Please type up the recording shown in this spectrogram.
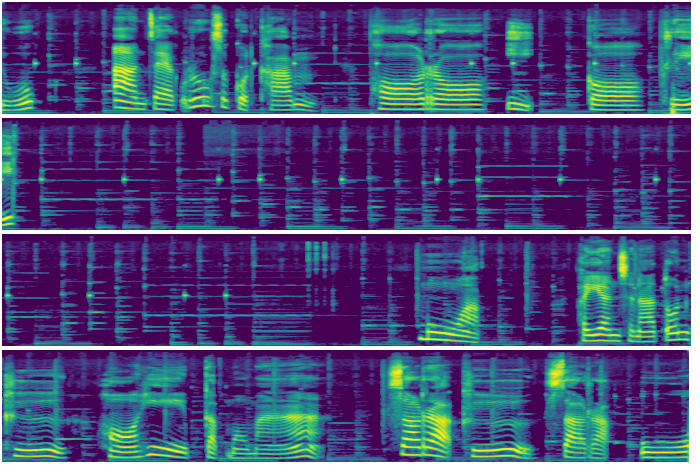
ยุกต์ อ่านแจกรูปสะกดคำพอรออีกอพริก หมวก พยัญชนะต้นคือ หอหีบกับมอม้า สระคือ สระอัว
